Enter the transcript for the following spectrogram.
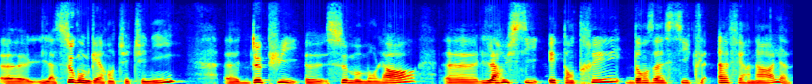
la seconde guerre en Tchétchénie, depuis ce moment-là, euh, la Russie est entrée dans un cycle infernal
